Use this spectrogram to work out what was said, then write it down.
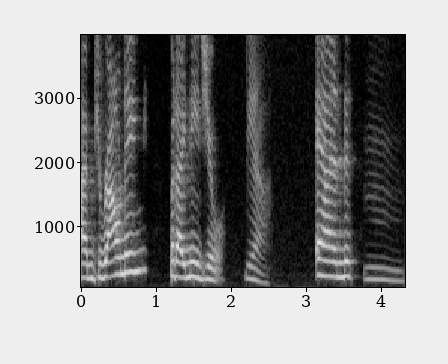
I'm drowning, but I need you. Yeah. And mm.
